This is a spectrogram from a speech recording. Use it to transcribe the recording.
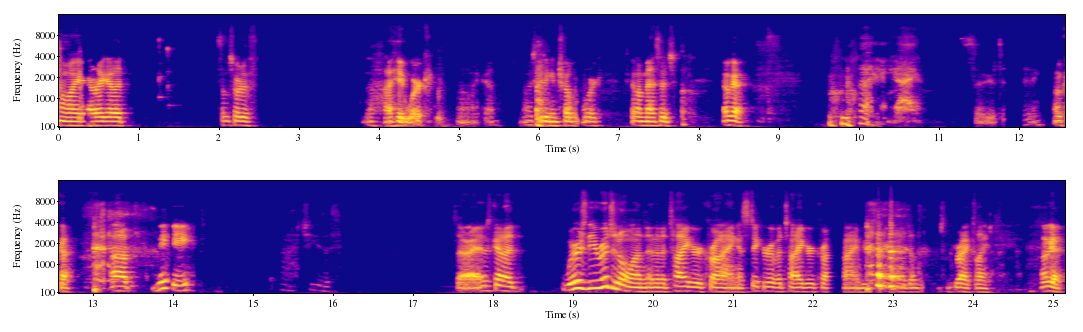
Oh my god, I got a some sort of Ugh, I hate work. Oh my god. I was getting in trouble at work. Just got a message. Okay. no. Ay, ay, ay. So irritating. Okay. Uh, Mickey. Oh, Jesus. Sorry, I just got a. Where's the original one? And then a tiger crying, a sticker of a tiger crying because I done correctly. Okay.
